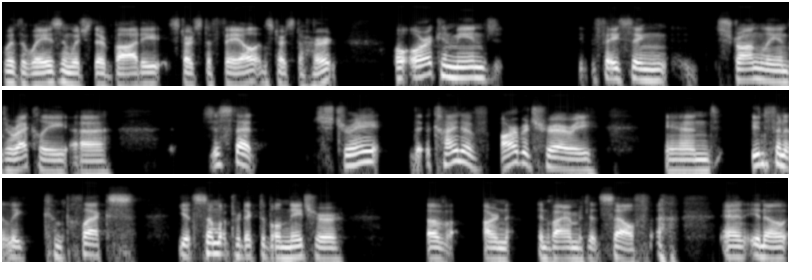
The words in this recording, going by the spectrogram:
with the ways in which their body starts to fail and starts to hurt. Or, or it can mean facing strongly and directly uh, just that straight, the kind of arbitrary and infinitely complex yet somewhat predictable nature of our environment itself. and you know,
